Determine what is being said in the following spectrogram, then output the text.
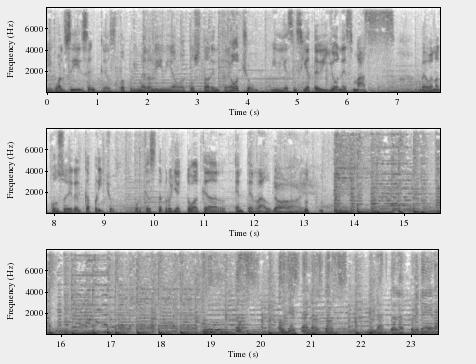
Igual si dicen que esta primera línea va a costar entre 8 y 17 billones más. Me van a conceder el capricho porque este proyecto va a quedar enterrado. Ay. juntos, hoy están los dos, mirando la primera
